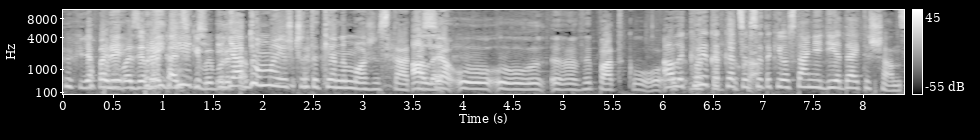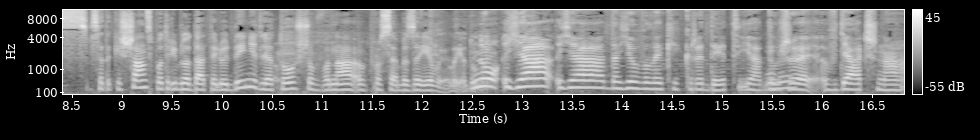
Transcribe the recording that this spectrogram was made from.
Я При... увазі американські вибори. Я так. думаю, що таке не може статися Але... у, у, у е, випадку. Але критика це все таки остання дія. Дайте шанс. Все таки шанс потрібно дати людині для того, щоб вона про себе заявила. Я думаю. Ну я я даю великий кредит. Я дуже угу. вдячна.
